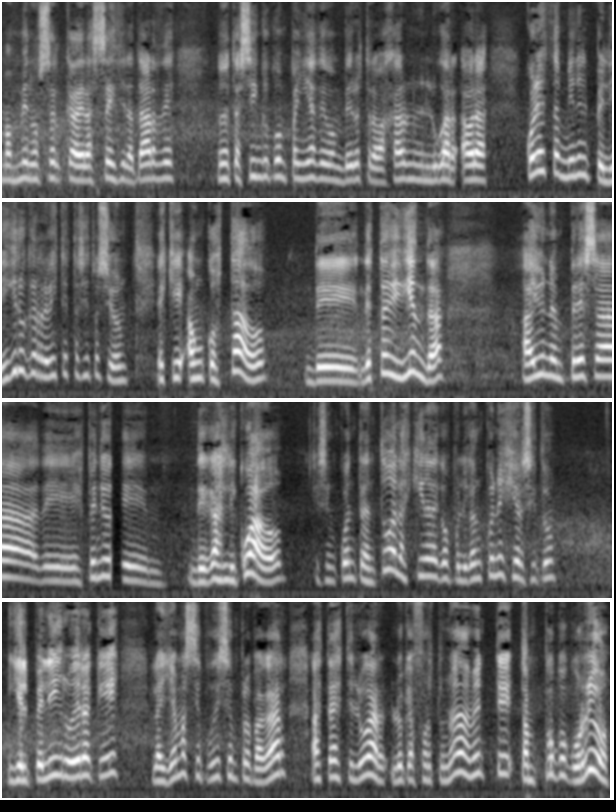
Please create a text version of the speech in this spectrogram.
más o menos cerca de las 6 de la tarde, donde estas cinco compañías de bomberos trabajaron en el lugar. Ahora, ¿cuál es también el peligro que reviste esta situación? Es que a un costado de, de esta vivienda hay una empresa de expendio de, gas licuado que se encuentra en toda la esquina de Caupolicán con Ejército y el peligro era que las llamas se pudiesen propagar hasta este lugar, lo que afortunadamente tampoco ocurrió.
